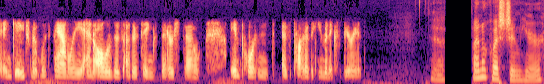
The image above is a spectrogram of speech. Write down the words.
engagement with family and all of those other things that are so important as part of the human experience. Yeah. Final question here.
